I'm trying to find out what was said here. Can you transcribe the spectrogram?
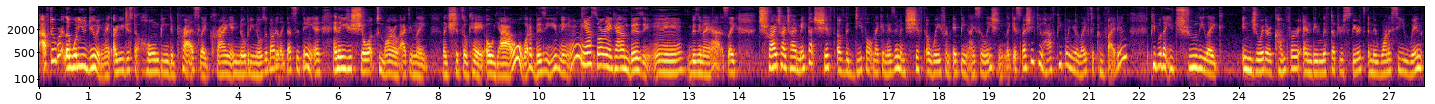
After work like what are you doing? Like are you just at home being depressed like crying and nobody knows about it? Like that's the thing. And and then you just show up tomorrow acting like like shit's okay. Oh yeah. Oh what a busy evening. Mm, yeah sorry i can't i'm busy. Mm, busy my ass. Like try try try. Make that shift of the default mechanism and shift away from it being isolation. Like especially if you have people in your life to confide in people that you truly like enjoy their comfort and they lift up your spirits and they want to see you win.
